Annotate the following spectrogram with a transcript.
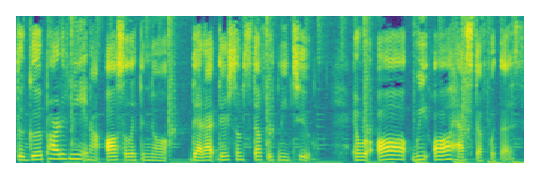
the good part of me and I also let them know that I, there's some stuff with me too. And we're all we all have stuff with us.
